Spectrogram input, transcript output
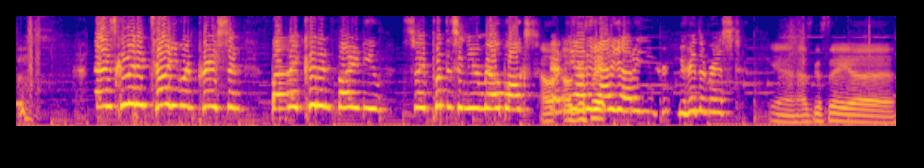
I was going to tell you in person, but I couldn't find you, so I put this in your mailbox. I- I and was yada gonna yada say- yada. You heard, you heard the rest. Yeah, I was gonna say. uh...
